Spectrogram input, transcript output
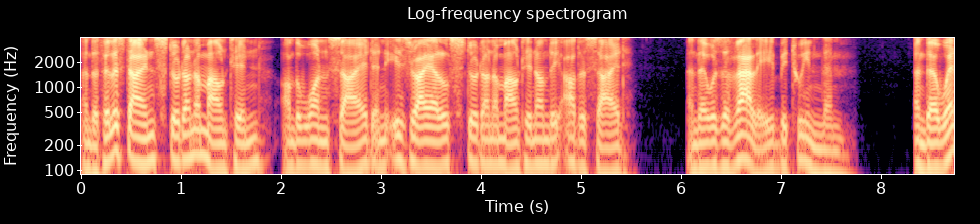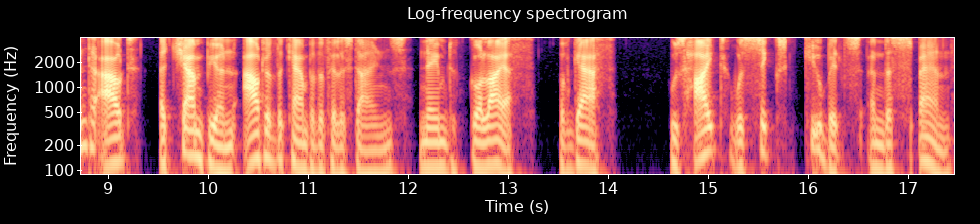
And the Philistines stood on a mountain on the one side, and Israel stood on a mountain on the other side, and there was a valley between them. And there went out a champion out of the camp of the Philistines, named Goliath of Gath, whose height was six cubits and a span.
